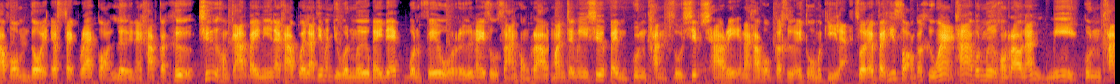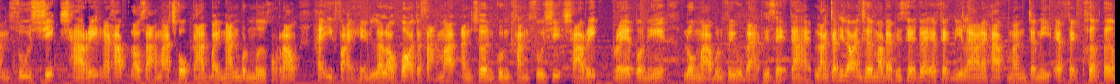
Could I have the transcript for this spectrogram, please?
ครับผมโดยเอฟเฟกต์แรกก่อนเลยนะครับก็คือชื่อของการ์ดใบนี้นะครับเวลาที่มันอยู่บนมือในเด็กบนฟิลหรือในสุสานของเรา มันจะมีชื่อเป็นกุนคันซูชิปชารินะครับผมก็คือไอ้ตัวเมื่อกี้แหละส่วนเอฟเฟกที่ 2 ก็คือว่าถ้าบนมือของเรานั้นมีกุนคันซูชิชิชารินะครับ เราสามารถโชว์การ์ดใบนั้นบนมือของเราให้อีกฝ่ายเห็น แล้วเราก็จะสามารถอัญเชิญกุนคันซูชิชาริเรสตัวนี้ลงมาบนฟิลแบบพิเศษได้ หลังจากที่เราอัญเชิญมาแบบพิเศษด้วยเอฟเฟกต์นี้แล้วนะครับ มันจะมีเอฟเฟกต์เพิ่มเติม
